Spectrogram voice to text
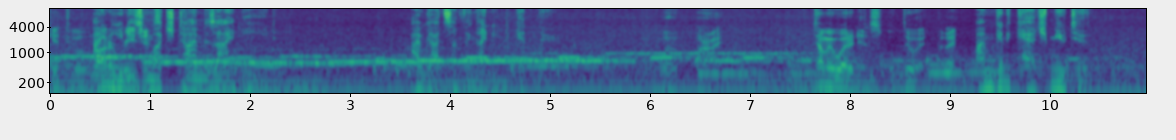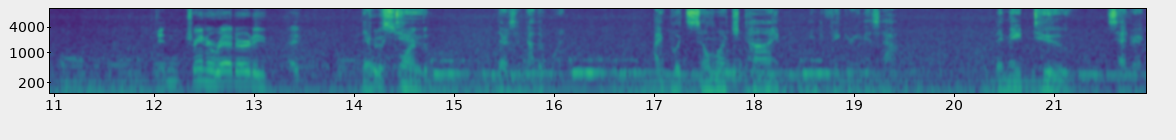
get to a lot I of need regions. as much time as I need. I've got something I need to get there. Well, all right. Tell me what it is. We'll do it. But I I'm gonna catch Mewtwo. didn't Trainer Red already. I There could have sworn two. that. There's another one. I put so much time into figuring this out. They made two, Cedric,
